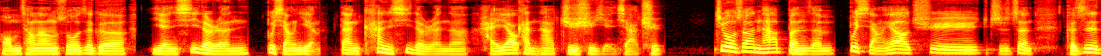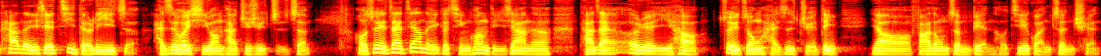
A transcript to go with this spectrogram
我们常常说，这个演戏的人不想演，但看戏的人呢，还要看他继续演下去。就算他本人不想要去执政，可是他的一些既得利益者还是会希望他继续执政。哦，所以在这样的一个情况底下呢，他在二月一号最终还是决定要发动政变和接管政权。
